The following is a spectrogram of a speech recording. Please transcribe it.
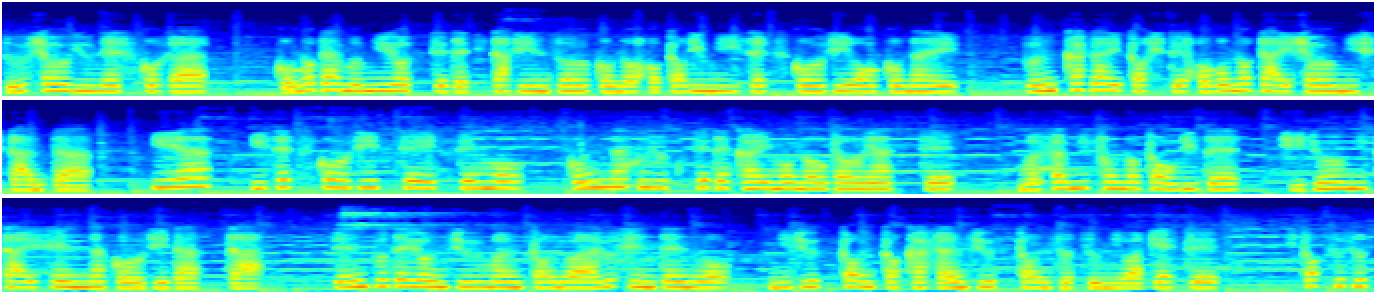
通称ユネスコが、このダムによってできた人造湖のほとりに移設工事を行い、文化財として保護の対象にしたんだ。いや、移設工事って言っても、こんな古くてでかいものをどうやって。まさにその通りで、非常に大変な工事だった。全部で40万トンはある神殿を、20トンとか30トンずつに分けて、一つずつ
